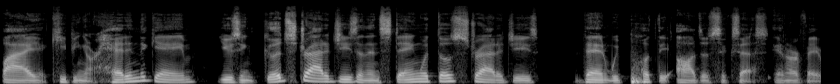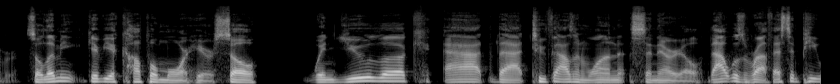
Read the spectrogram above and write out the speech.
by keeping our head in the game, using good strategies, and then staying with those strategies, then we put the odds of success in our favor. So let me give you a couple more here. So when you look at that 2001 scenario, that was rough. S&P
